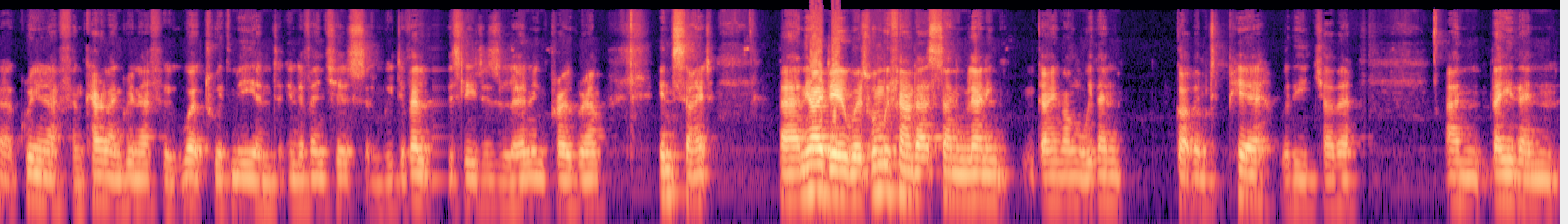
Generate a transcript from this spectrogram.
uh, Greenath and Caroline Greenough, who worked with me and Innoventures. And we developed this leaders of learning program, Insight. Uh, and the idea was when we found outstanding learning going on, we then got them to peer with each other. And they then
